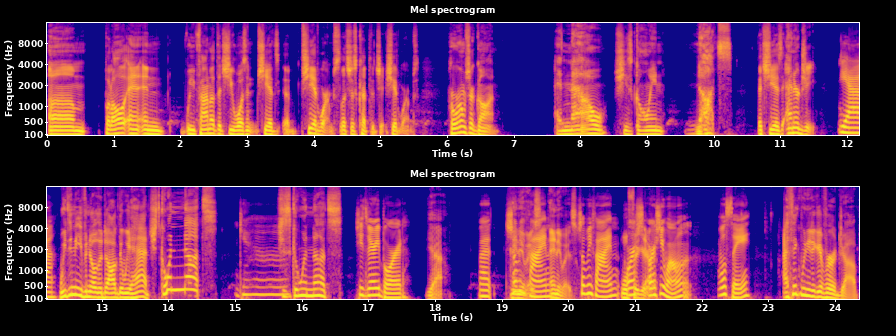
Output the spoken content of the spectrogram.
Um, but all and, and we found out that she wasn't. She had uh, she had worms. Let's just cut the. ch- She had worms. Her worms are gone, and now she's going nuts. That she has energy. Yeah. We didn't even know the dog that we had. She's going nuts. Yeah. She's going nuts. She's very bored, Yeah. but she'll Anyways, be fine. anyways. she'll be fine. We'll or she, or she won't. We'll see. I think we need to give her a job,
